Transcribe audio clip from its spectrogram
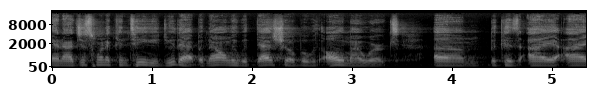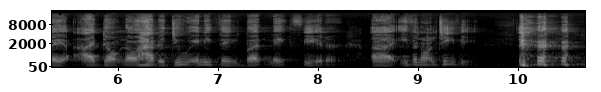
and I just want to continue to do that, but not only with that show, but with all of my works, um, because I, I I don't know how to do anything but make theater, uh, even on TV.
